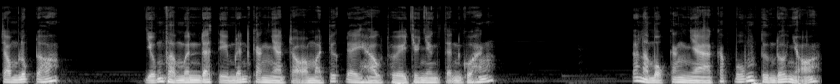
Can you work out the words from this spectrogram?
Trong lúc đó Dũng và Minh đã tìm đến căn nhà trọ mà trước đây Hào thuê cho nhân tình của hắn Đó là một căn nhà cấp 4 tương đối nhỏ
